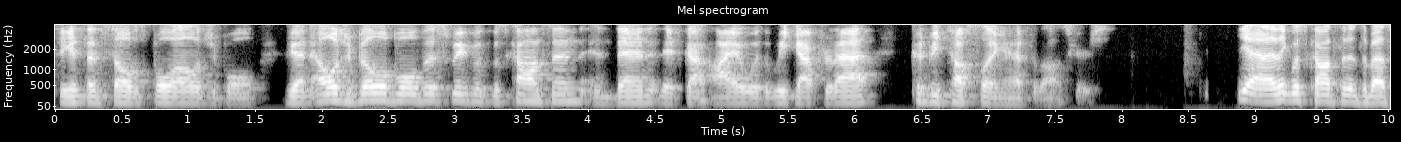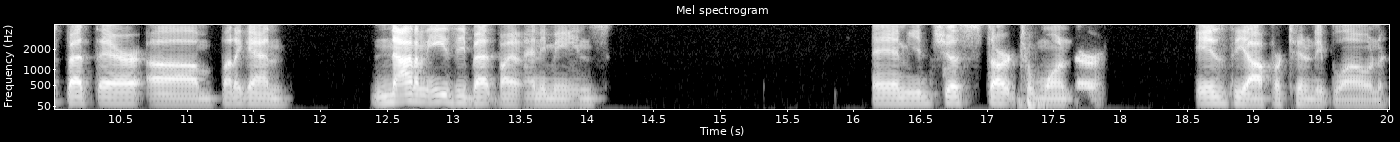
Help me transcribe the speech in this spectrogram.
to get themselves bowl eligible. They got an eligibility bowl this week with Wisconsin, and then they've got Iowa the week after that. Could be tough sledding ahead for the Huskers. Yeah, I think Wisconsin is the best bet there. Um, but again, not an easy bet by any means. And you just start to wonder is the opportunity blown?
